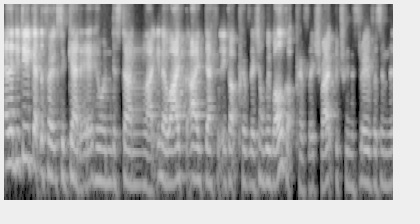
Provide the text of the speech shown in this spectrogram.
And then you do get the folks who get it, who understand, like, you know, I've, I've definitely got privilege and we've all got privilege, right? Between the three of us, and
